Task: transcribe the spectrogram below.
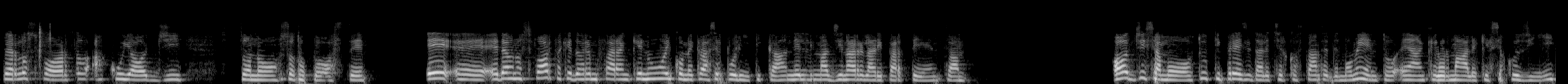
per lo sforzo a cui oggi sono sottoposte. e, eh, ed è uno sforzo che dovremmo fare anche noi come classe politica nell'immaginare la ripartenza. Oggi siamo tutti presi dalle circostanze del momento, è anche normale che sia così,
